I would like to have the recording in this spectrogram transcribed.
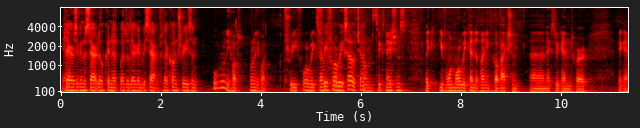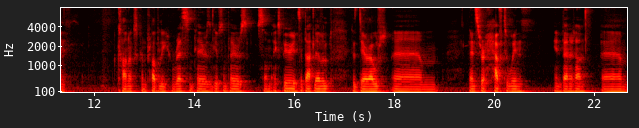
Yeah. players are going to start looking at whether they're going to be starting for their countries and Well, we're only what? We're only what? Three, four weeks three, out four from, weeks out, yeah. from Six Nations. Like you've one more weekend of Heineken Cup action uh, next weekend, where again, Connacht can probably rest some players and give some players some experience at that level because they're out. Um, Leinster have to win in Benetton. Um,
